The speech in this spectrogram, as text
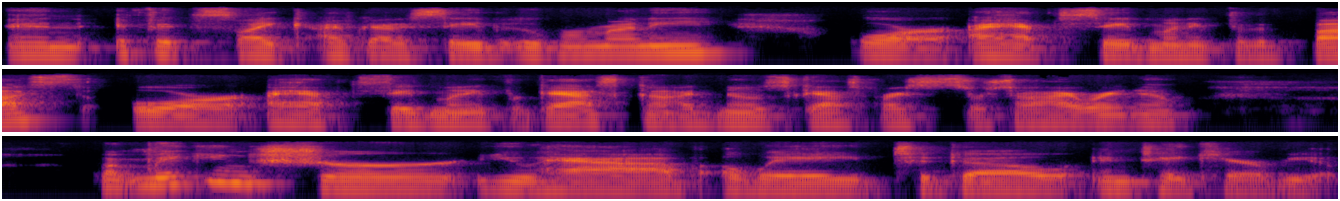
And if it's like I've got to save Uber money or I have to save money for the bus, or I have to save money for gas. God knows gas prices are so high right now. But making sure you have a way to go and take care of you.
